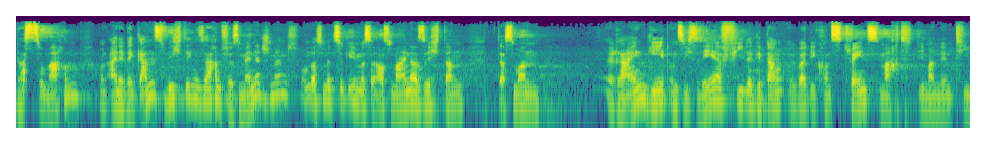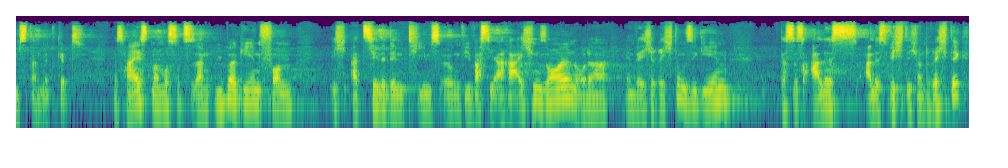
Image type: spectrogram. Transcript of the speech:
das zu machen. Und eine der ganz wichtigen Sachen fürs Management, um das mitzugeben, ist aus meiner Sicht dann, dass man reingeht und sich sehr viele Gedanken über die Constraints macht, die man den Teams dann mitgibt. Das heißt, man muss sozusagen übergehen von, ich erzähle den Teams irgendwie, was sie erreichen sollen oder in welche Richtung sie gehen. Das ist alles, alles wichtig und richtig.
